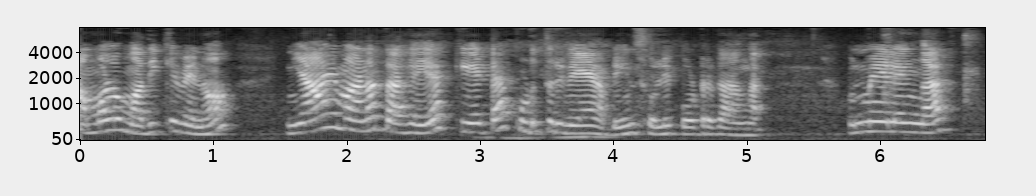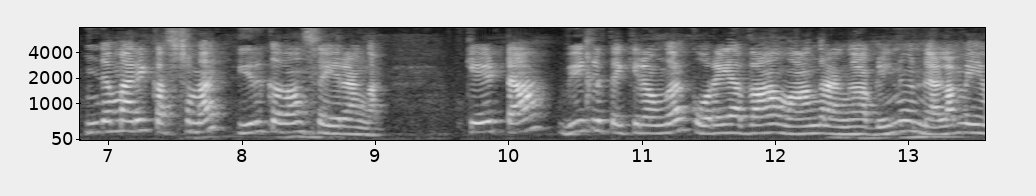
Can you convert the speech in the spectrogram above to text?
நம்மளும் மதிக்க வேணும். நியாயமான தகையை கேட்டால் கொடுத்துருவேன் அப்படின்னு சொல்லி போட்டிருக்காங்க. உண்மையிலேங்க இந்த மாதிரி கஸ்டமர் இருக்க தான் செய்கிறாங்க கேட்டால் வீட்டில் தைக்கிறவங்க குறையா தான் வாங்குறாங்க அப்படின்னு நிலமைய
